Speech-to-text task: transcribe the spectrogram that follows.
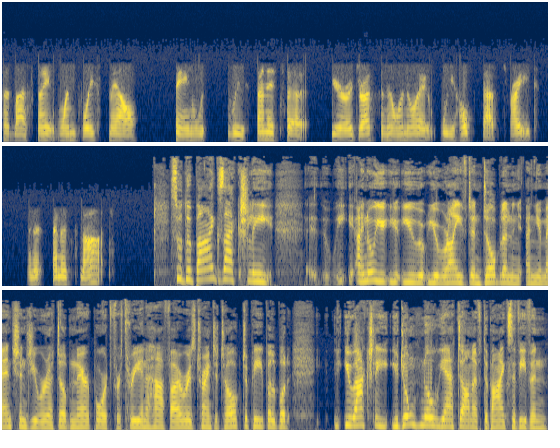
said last night one voicemail saying we, we sent it to your address in Illinois. We hope that's right, and it and it's not. So the bags actually, I know you, you, you, you arrived in Dublin and you mentioned you were at Dublin Airport for three and a half hours trying to talk to people, but you actually, you don't know yet, Donna, if the bags have even,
